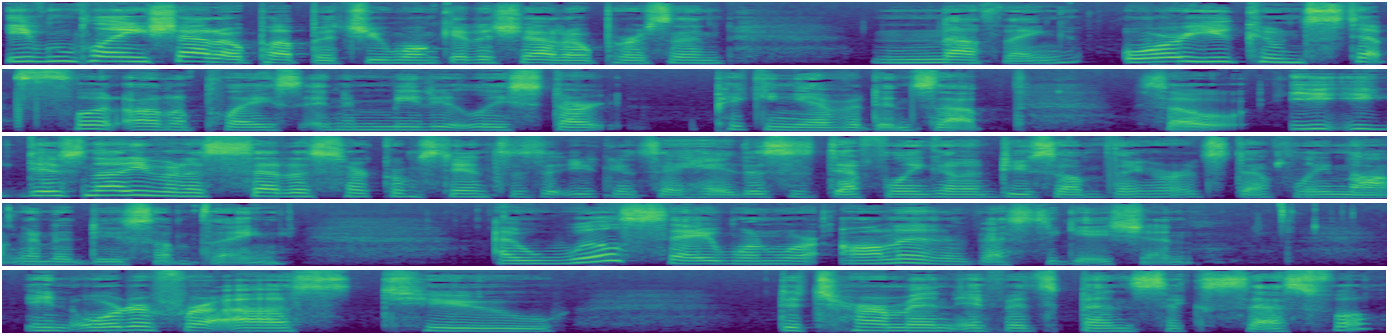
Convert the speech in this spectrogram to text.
Even playing shadow puppets, you won't get a shadow person. Nothing. Or you can step foot on a place and immediately start picking evidence up. So you, you, there's not even a set of circumstances that you can say, hey, this is definitely going to do something or it's definitely not going to do something. I will say when we're on an investigation, in order for us to determine if it's been successful,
